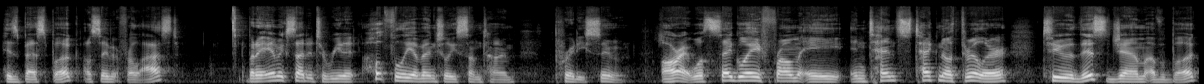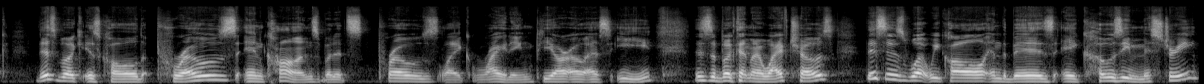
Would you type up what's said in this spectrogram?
his best book. I'll save it for last. But I am excited to read it, hopefully eventually sometime pretty soon. All right, we'll segue from a intense techno thriller to this gem of a book. This book is called Prose and Cons, but it's prose like writing, P R O S E. This is a book that my wife chose. This is what we call in the biz a cozy mystery.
